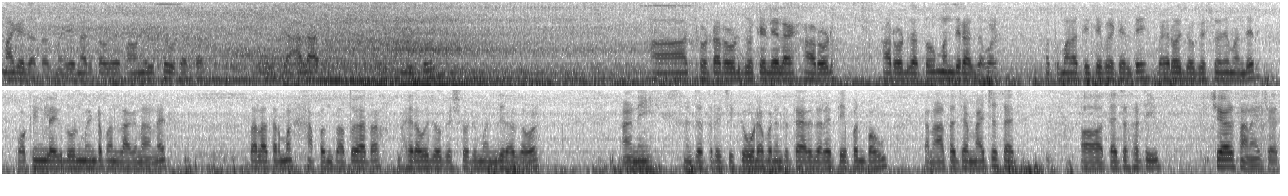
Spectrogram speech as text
मागे जातात. मग येणारे सगळे पाहुणे इथे उतरतात. इथे आलात इथून हा छोटा रोड जो केलेला आहे हा रोड हा रोड जातो मंदिराजवळ. मग तुम्हाला तिथे भेटेल ते भैरव जोगेश्वरी मंदिर. वॉकिंगला एक दोन मिनटं पण लागणार नाहीत. चला तर मग आपण जातोय आता भैरव जोगेश्वरी मंदिराजवळ. आणि जत्रेची केवढ्यापर्यंत तयारी झाली ते पण पाहू. कारण आता ज्या मॅचेस आहेत त्याच्यासाठी चेअर्स आणायचे आहेत.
